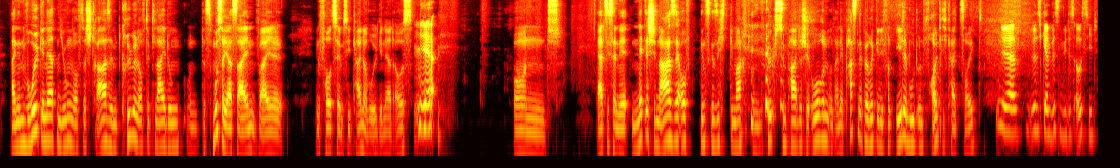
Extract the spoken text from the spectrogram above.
einen wohlgenährten Jungen auf der Straße mit Krübeln auf der Kleidung. Und das muss er ja sein, weil in Foldsam sieht keiner wohlgenährt aus. Ja. Und er hat sich seine nettische Nase auf ins Gesicht gemacht und höchst sympathische Ohren und eine passende Perücke, die von Edelmut und Freundlichkeit zeugt. Ja, würde ich gern wissen, wie das aussieht.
